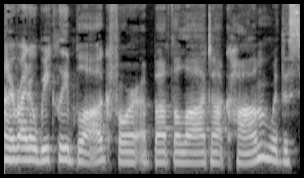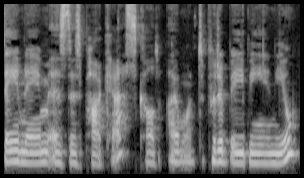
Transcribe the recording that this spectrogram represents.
I write a weekly blog for abovethelaw.com with the same name as this podcast called I Want to Put a Baby in You.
